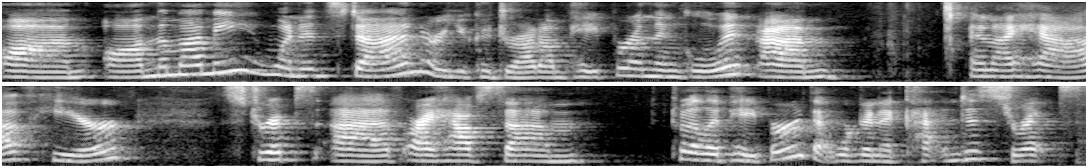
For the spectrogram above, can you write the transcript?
um, on the mummy when it's done, or you could draw it on paper and then glue it. Um, and I have here strips of, or I have some toilet paper that we're going to cut into strips.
